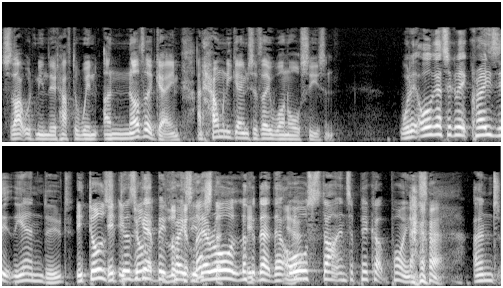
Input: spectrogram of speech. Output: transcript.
So that would mean they'd have to win another game. And how many games have they won all season? Well, it all gets a bit crazy at the end, dude. It does. It it does, does. get a bit crazy. They're all look It- at that. They're yeah. all starting to pick up points, and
